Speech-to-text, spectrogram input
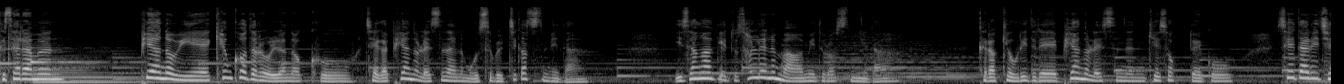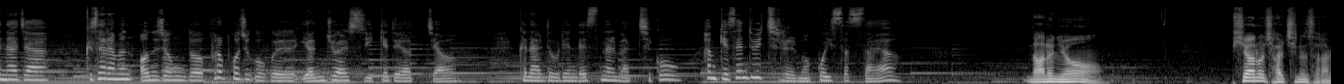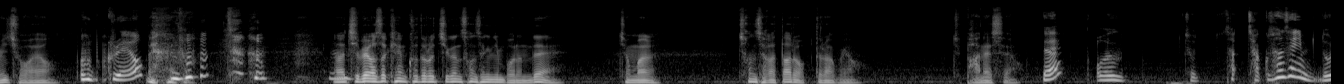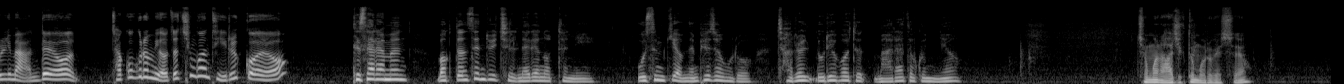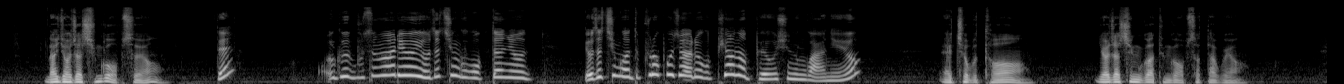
그 사람은 피아노 위에 캠코더를 올려놓고 제가 피아노 레슨하는 모습을 찍었습니다. 이상하게도 설레는 마음이 들었습니다. 그렇게 우리들의 피아노 레슨은 계속되고 세 달이 지나자 그 사람은 어느 정도 프로포즈 곡을 연주할 수 있게 되었죠. 그날도 우린 레슨을 마치고 함께 샌드위치를 먹고 있었어요. 나는요, 피아노 잘 치는 사람이 좋아요. 어, 그래요? 아, 집에 가서 캠코더로 찍은 선생님 보는데 정말 천사가 따로 없더라고요. 저 반했어요. 어유, 저 사- 자꾸 선생님 놀리면 안 돼요. 자꾸 그러면 여자친구한테 이럴 거예요? 그 사람은 먹던 샌드위치를 내려놓더니 웃음기 없는 표정으로 저를 노려보듯 말하더군요. 정말 아직도 모르겠어요? 나 여자친구 없어요. 어, 그게 무슨 말이에요? 여자친구가 없다뇨. 여자친구한테 프로포즈 하려고 피아노 배우시는 거 아니에요? 애초부터 여자친구 같은 거 없었다고요.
